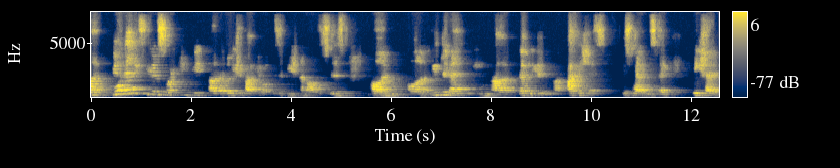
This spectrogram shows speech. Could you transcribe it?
Uh, you have any experience working with, uh, WHO factory representation and offices on, on implementing, uh, WHO packages? This happens like Asia,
